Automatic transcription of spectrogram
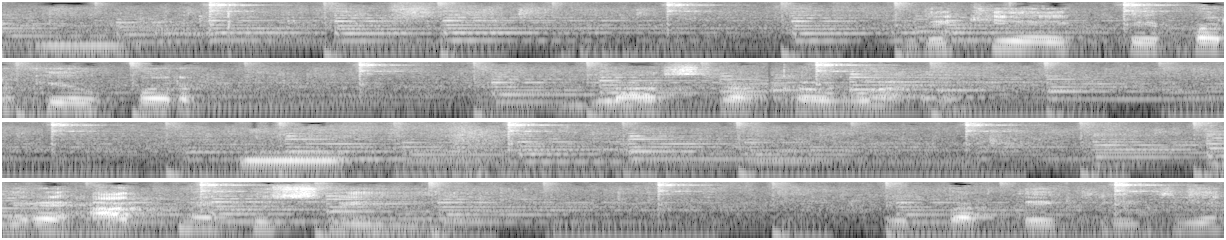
हम्म, देखिए, एक पेपर के ऊपर ग्लास रखा हुआ है। तो मेरे हाथ में कुछ नहीं है। एक बार देख लीजिए।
